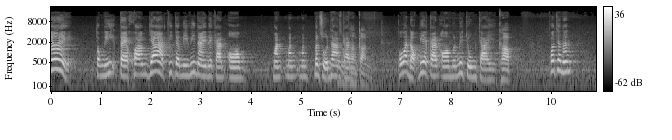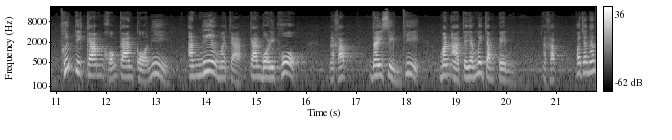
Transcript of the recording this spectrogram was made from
ง่ายตรงนี้แต่ความยากที่จะมีวินัยในการออมมันมันมันมันสวนทางกัน ทางกัน เพราะว่าดอกเบี้ยการออมมันไม่จูงใจครับ เพราะฉะนั้นพฤติกรรมของการก่อหนี้อันเนื่องมาจากการบริโภคนะครับ ในสิ่งที่มันอาจจะยังไม่จำเป็นนะครับ เพราะฉะนั้น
